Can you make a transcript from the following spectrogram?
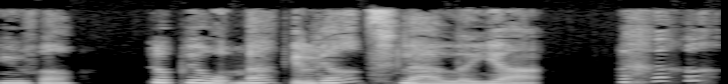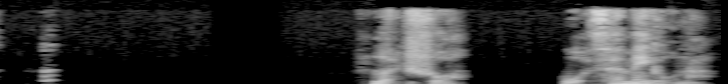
欲望都被我妈给撩起来了呀？乱说，我才没有呢。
